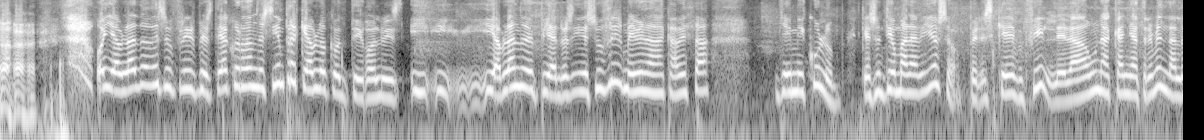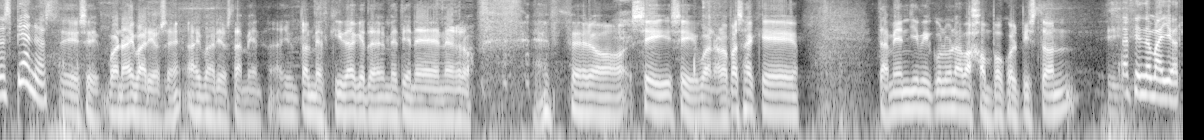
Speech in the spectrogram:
Oye, hablando de sufrir, me estoy acordando siempre que hablo contigo, Luis, y, y hablando de pianos y de sufrir, me viene a la cabeza Jamie Cullum, que es un tío maravilloso, pero es que, en fin, le da una caña tremenda a los pianos. Sí, sí, bueno, hay varios, ¿eh? Hay varios también. Hay un tal Mezquida que me tiene negro. Pero sí, sí, bueno, lo que pasa es que también Jimmy Cullum ha bajado un poco el pistón. Está haciendo mayor.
